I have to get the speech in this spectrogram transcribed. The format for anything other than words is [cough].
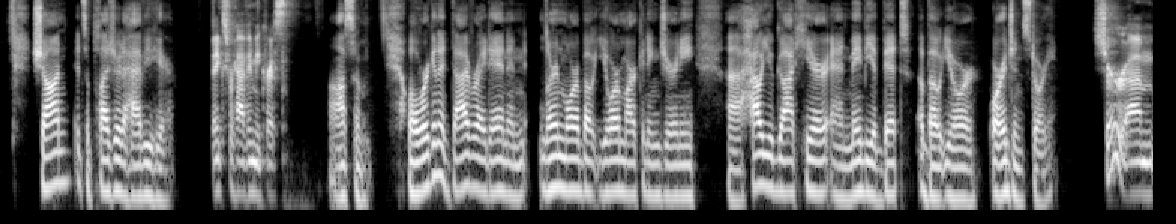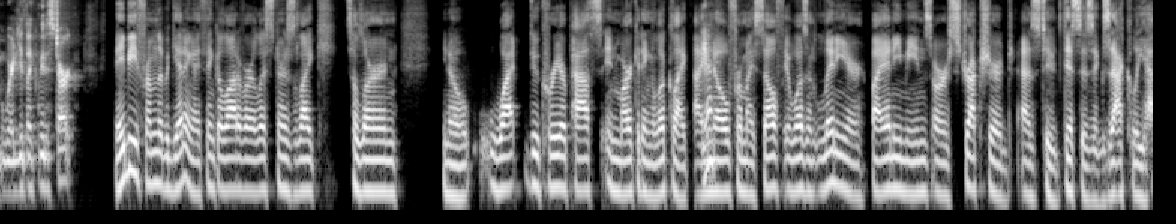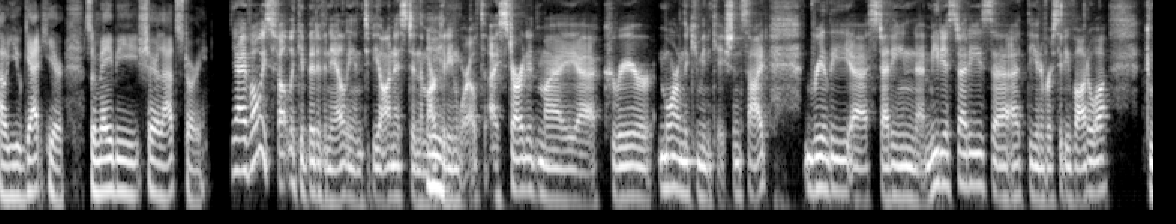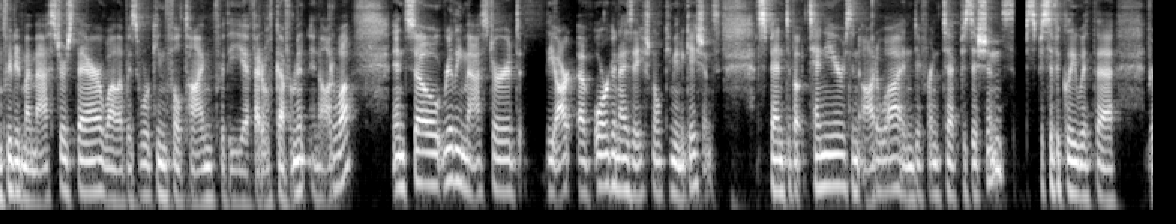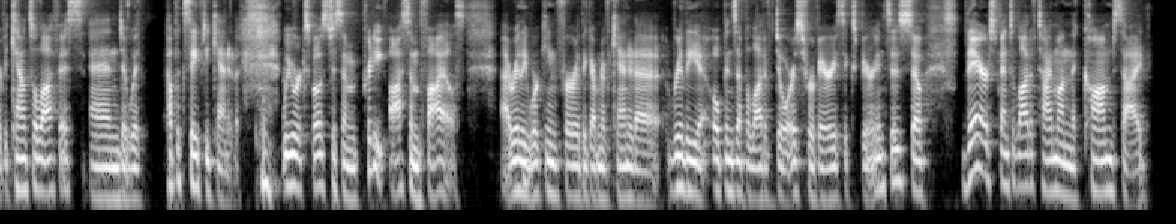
Shawn, it's a pleasure to have you here. Thanks for having me, Chris. Awesome. Well, we're going to dive right in and learn more about your marketing journey, uh, how you got here, and maybe a bit about your origin story. Sure. Um, where do you like me to start? Maybe from the beginning. I think a lot of our listeners like to learn you know, what do career paths in marketing look like? I yeah. know for myself, it wasn't linear by any means or structured as to this is exactly how you get here. So maybe share that story. Yeah, I've always felt like a bit of an alien, to be honest, in the hmm. marketing mm. world. I started my uh, career more on the communication side, really uh, studying uh, media studies uh, at the University of Ottawa completed my master's there while I was working full time for the uh, federal government in Ottawa. And so, really mastered the art of organizational communications. Spent about 10 years in Ottawa in different uh, positions, specifically with the Privy Council Office and with Public Safety Canada. We were exposed to some pretty awesome files uh, really working for the government of Canada really uh, opens up a lot of doors for various experiences. So, there spent a lot of time on the com side.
